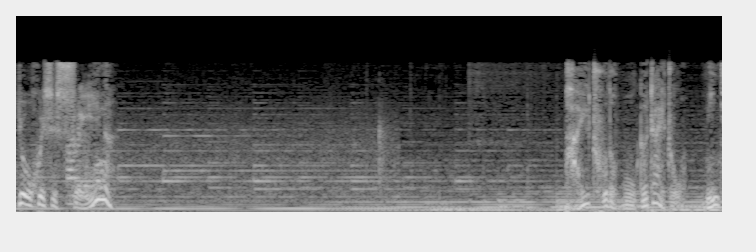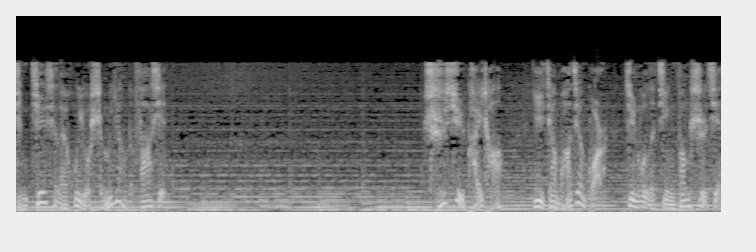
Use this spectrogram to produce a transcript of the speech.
又会是谁呢？排除了五个债主。民警接下来会有什么样的发现？持续排查，一家麻将馆进入了警方视线。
